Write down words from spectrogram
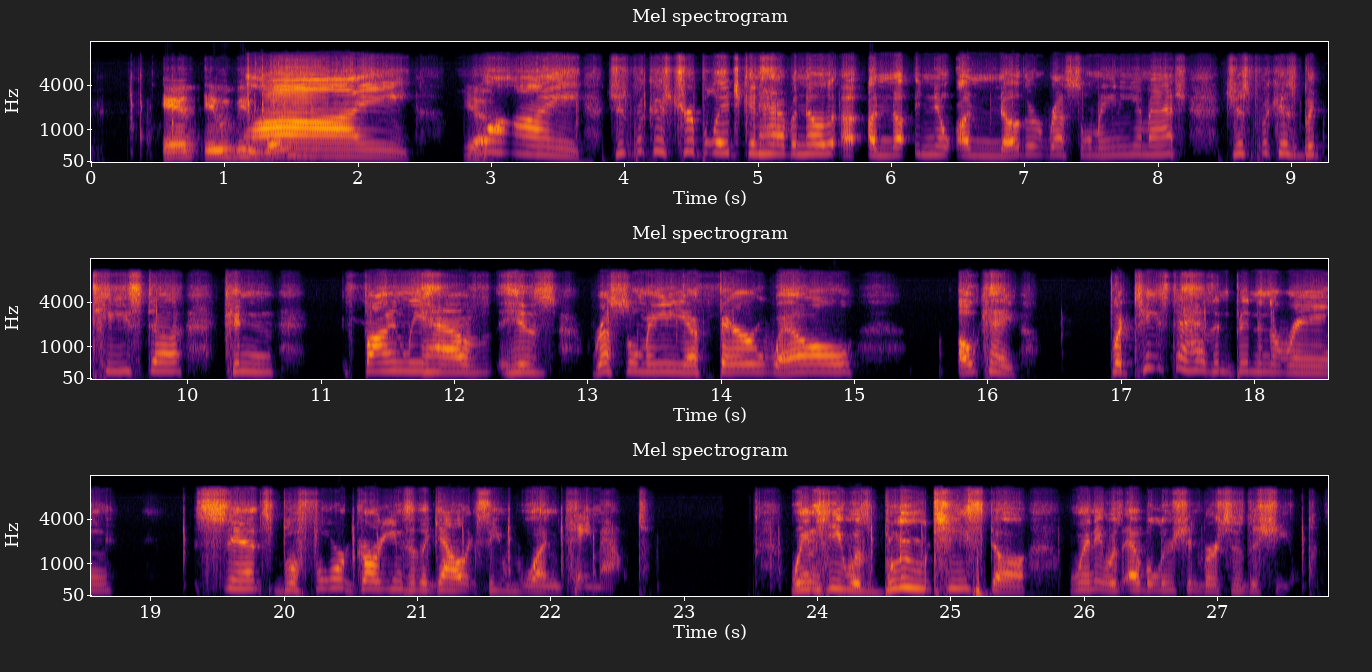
And it would be why. One, yeah. Why? Just because Triple H can have another, uh, another, you know, another WrestleMania match, just because Batista can finally have his WrestleMania farewell. Okay, Batista hasn't been in the ring since before Guardians of the Galaxy 1 came out. When he was Blue Tista, when it was Evolution versus The Shield.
